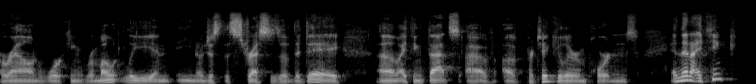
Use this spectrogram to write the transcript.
around working remotely and you know just the stresses of the day. Um, I think that's of, of particular importance. And then I think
